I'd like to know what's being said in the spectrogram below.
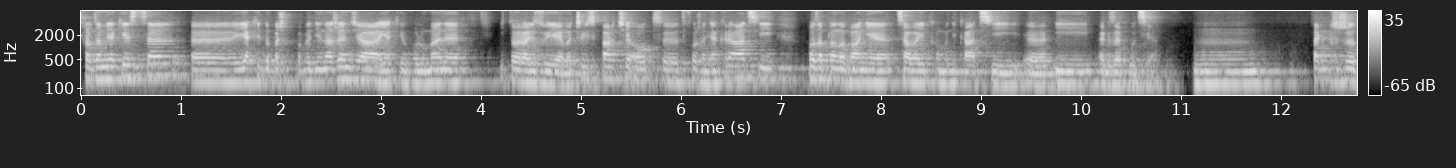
Sprawdzamy, jaki jest cel, e, jakie dobrać odpowiednie narzędzia, jakie wolumeny i to realizujemy, czyli wsparcie od e, tworzenia kreacji po zaplanowanie całej komunikacji e, i egzekucję. Mm, także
